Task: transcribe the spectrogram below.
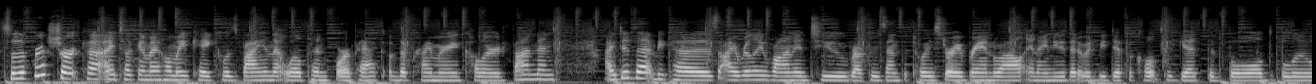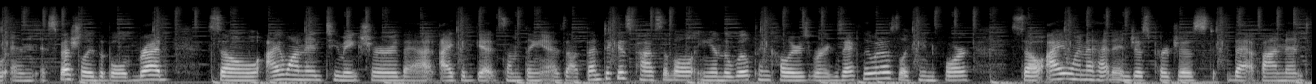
So the first shortcut I took in my homemade cake was buying that Wilton 4-pack of the primary colored fondant. I did that because I really wanted to represent the Toy Story brand well and I knew that it would be difficult to get the bold blue and especially the bold red. So I wanted to make sure that I could get something as authentic as possible and the Wilton colors were exactly what I was looking for. So I went ahead and just purchased that fondant.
